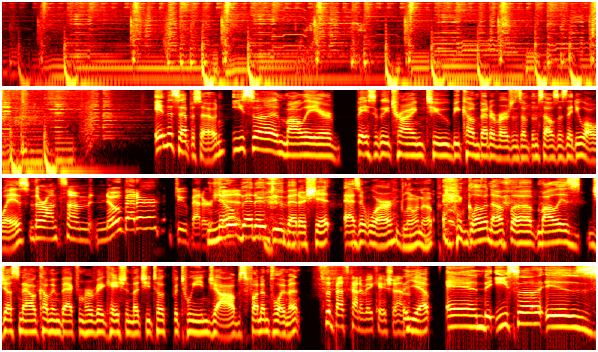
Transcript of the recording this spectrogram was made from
In this episode, Issa and Molly are basically trying to become better versions of themselves as they do always. They're on some no better, do better Know shit. better, do better shit, as it were. Glowing up. Glowing up. Uh, Molly is just now coming back from her vacation that she took between jobs, fun employment. It's the best kind of vacation. Yep. And Issa is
